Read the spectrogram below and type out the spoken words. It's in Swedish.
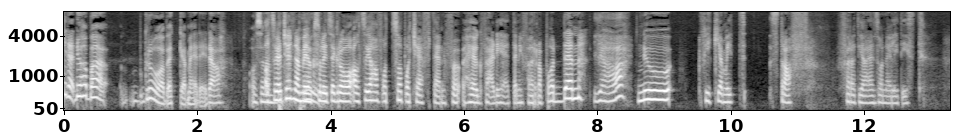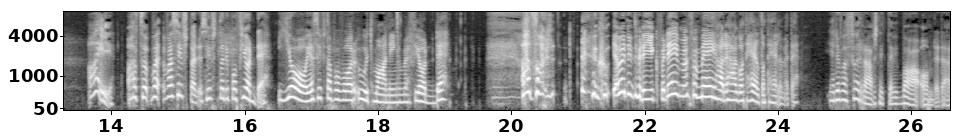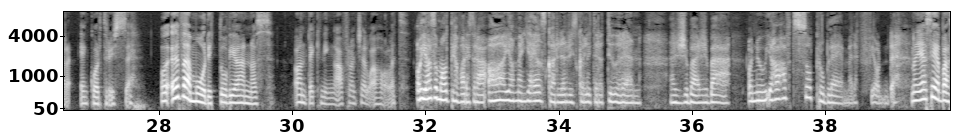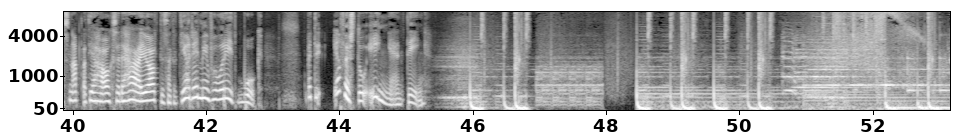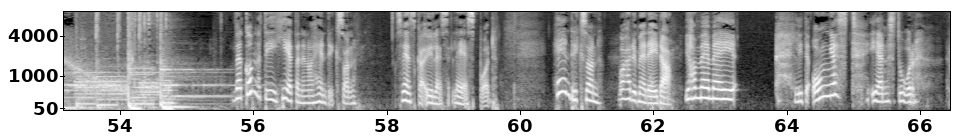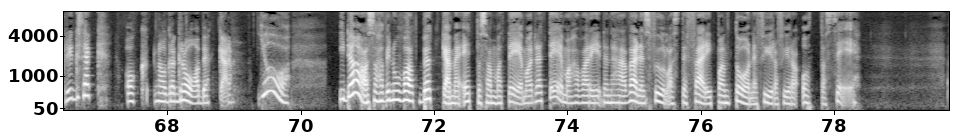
Ida, du har bara gråa böcker med dig idag. Och alltså jag känner mig också lite grå. Alltså jag har fått så på käften för högfärdigheten i förra podden. Ja. Nu fick jag mitt straff för att jag är en sån elitist. Aj! Alltså vad, vad syftar du? Syftar du på Fjodde? Ja, jag syftar på vår utmaning med Fjodde. Alltså, jag vet inte hur det gick för dig, men för mig har det här gått helt åt helvete. Ja, det var förra avsnittet vi bad om det där, en kort rysse. Och övermodigt tog vi an oss anteckningar från källarhållet. Och jag som alltid har varit sådär, ah, ja men jag älskar den ryska litteraturen, jbä, jbä. Och nu, jag har haft så problem med det Fjodde. No, jag säger bara snabbt att jag har också, det här har jag alltid sagt att ja, det är min favoritbok. Vet du, jag förstod ingenting. Välkomna till Hietanen och Henriksson, Svenska Yles läspodd. Henriksson, vad har du med dig idag? Jag har med mig lite ångest i en stor ryggsäck och några gråa böcker. Ja, idag så har vi nog valt böcker med ett och samma tema och det där temat har varit den här världens fulaste färg Pantone 448C.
